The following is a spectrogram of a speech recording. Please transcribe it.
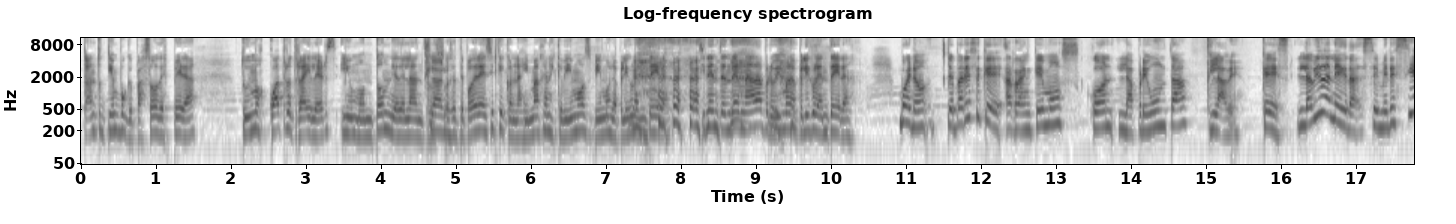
tanto tiempo que pasó de espera, tuvimos cuatro trailers y un montón de adelantos. Claro. O sea, te podría decir que con las imágenes que vimos, vimos la película entera. Sin entender nada, pero vimos la película entera. Bueno, ¿te parece que arranquemos con la pregunta clave? Que es, ¿La Viuda Negra se merecía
